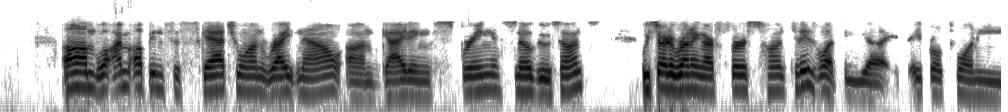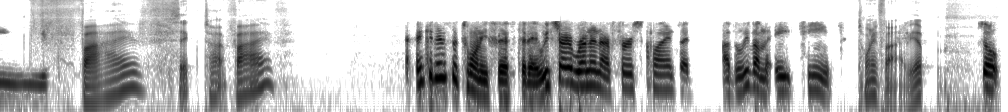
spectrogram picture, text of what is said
um well I'm up in Saskatchewan right now um guiding spring snow goose hunts we started running our first hunt today's what the uh it's April 20 five, six, top five. I think it is the 25th today. We started running our first clients, I, I believe, on the 18th. Twenty-five. Yep. So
